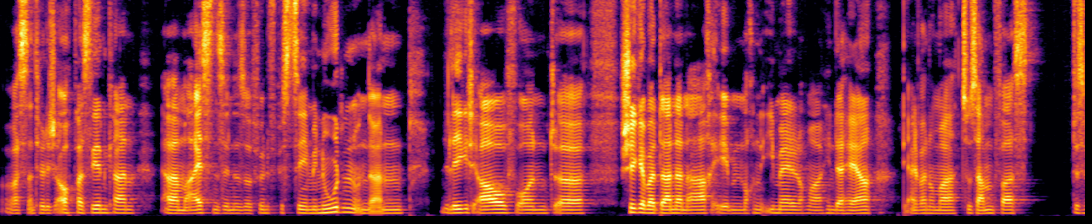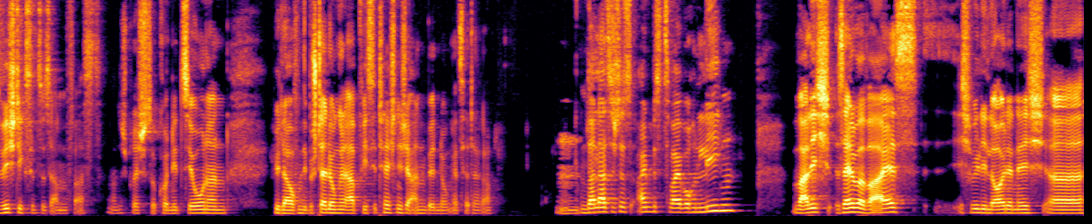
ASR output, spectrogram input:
was natürlich auch passieren kann. Aber meistens sind es so fünf bis zehn Minuten und dann lege ich auf und äh, schicke aber dann danach eben noch eine E-Mail nochmal hinterher, die einfach nochmal zusammenfasst, das Wichtigste zusammenfasst. Also sprich so Konditionen, wie laufen die Bestellungen ab, wie ist die technische Anbindung etc. Mhm. Und dann lasse ich das ein bis zwei Wochen liegen, weil ich selber weiß, ich will die Leute nicht, äh,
